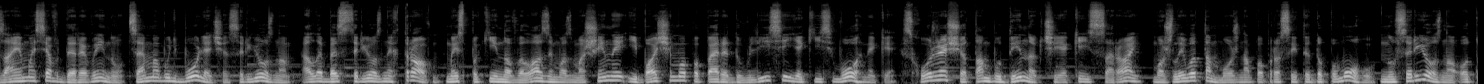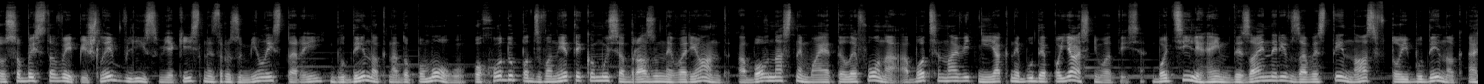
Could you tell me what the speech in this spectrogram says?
врізаємося в деревину. Це, мабуть, боляче, серйозно, але без серйозних травм. Ми спокійно вилазимо з машини і бачимо попереду в лісі якісь вогники. Схоже, що там будинок чи якийсь сарай. Можливо, там можна попросити допомогу. Ну серйозно, от особисто ви пішли б в ліс в якийсь незрозумілий старий будинок на допомогу. Походу, подзвонити комусь одразу не варіант, або в нас немає телефона, або це навіть ніяк не буде пояснюватися. Бо ціль геймдизайнерів завести нас в той будинок, а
